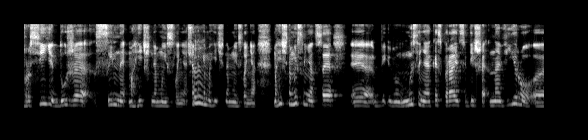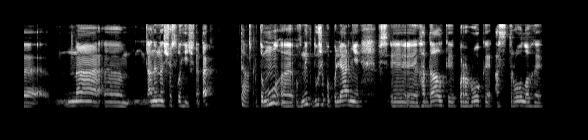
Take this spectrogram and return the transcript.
в Росії дуже сильне магічне мислення. Що таке магічне мислення? Магічне мислення це е, мислення, яке спирається більше на віру, на, а не на щось логічне, так? Так. Тому е, в них дуже популярні е, е, гадалки, пророки, астрологи,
